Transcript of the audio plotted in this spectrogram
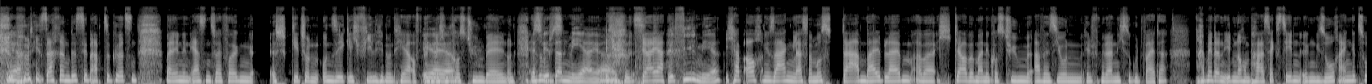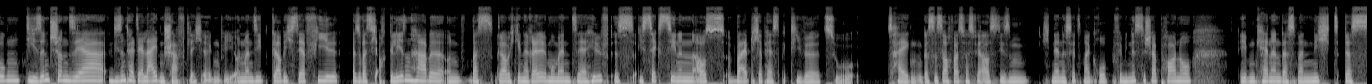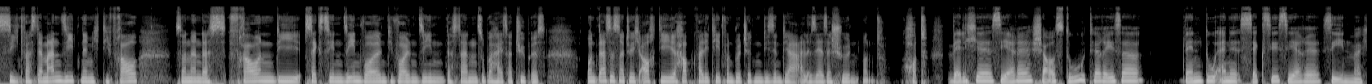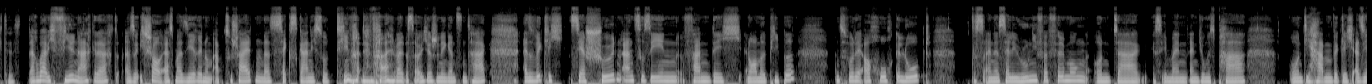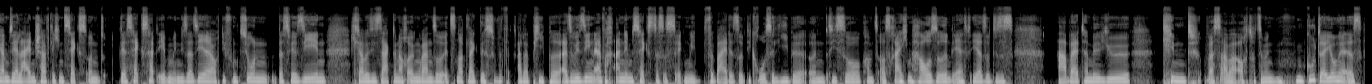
Ja. um die Sache ein bisschen abzukürzen, weil in den ersten zwei Folgen es geht schon unsäglich viel hin und her auf irgendwelchen ja. Kostümbällen und Es ein wird bisschen- dann mehr, ja. Also es ja, ja. wird viel mehr. Ich habe auch mir sagen lassen, man muss da am Ball bleiben, aber ich glaube, meine Kostümaversion hilft mir da nicht so gut weiter. Habe mir dann eben noch ein paar Sexszenen irgendwie so reingezogen. Die sind schon sehr, die sind halt sehr leidenschaftlich irgendwie und man sieht, glaube ich, sehr viel. Also was ich auch gelesen habe und was, glaube ich, generell im Moment sehr hilft, ist, die Sexszenen aus weiblicher Perspektive zu zeigen. Das ist auch was, was wir aus diesem, ich nenne es jetzt mal grob feministischer Porno eben kennen, dass man nicht das sieht, was der Mann sieht, nämlich die Frau, sondern dass Frauen, die Sexszenen sehen wollen, die wollen sehen, dass da ein super heißer Typ ist. Und das ist natürlich auch die Hauptqualität von Bridgerton. Die sind ja alle sehr, sehr schön und hot. Welche Serie schaust du, Theresa, wenn du eine sexy Serie sehen möchtest? Darüber habe ich viel nachgedacht. Also ich schaue erstmal Serien, um abzuschalten und da ist Sex gar nicht so Thema der Wahl, weil das habe ich ja schon den ganzen Tag. Also wirklich sehr schön anzusehen fand ich Normal People. Und es wurde auch hoch gelobt. Das ist eine Sally Rooney Verfilmung und da ist eben ein, ein junges Paar und die haben wirklich, also sie haben sehr leidenschaftlichen Sex und der Sex hat eben in dieser Serie auch die Funktion, dass wir sehen, ich glaube, sie sagt dann auch irgendwann so, it's not like this with other people. Also wir sehen einfach an dem Sex, das ist irgendwie für beide so die große Liebe und sie ist so, kommt aus reichem Hause und er ist eher so dieses Arbeitermilieu Kind, was aber auch trotzdem ein, ein guter Junge ist.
